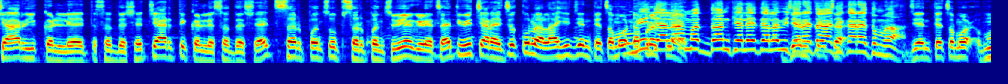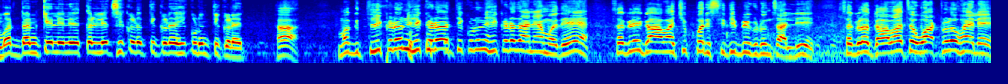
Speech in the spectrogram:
चार इकडले आहेत सदस्य चार तिकडले सदस्य आहेत. सरपंच उपसरपंच वेगळेच आहेत. विचारायचं कुणाला? ही जनतेचा मोठा तुम्ही प्रश्न ज्याला आहे. मतदान केलंय त्याला विचारायचा जनतेचा- अधिकार आहे तुम्हाला. जनतेचं मो- मतदान केलेले कडलेच इकडं तिकडं इकडून तिकडं आहेत. हा. मग तिकडून इकडं तिकडून इकडं जाण्यामध्ये सगळी गावाची परिस्थिती बिघडून चालली. सगळं गावाचं वाटोळ व्हायलंय.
